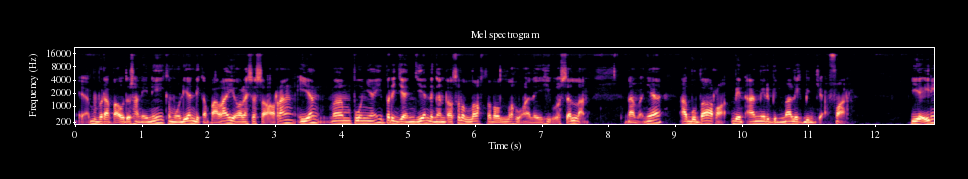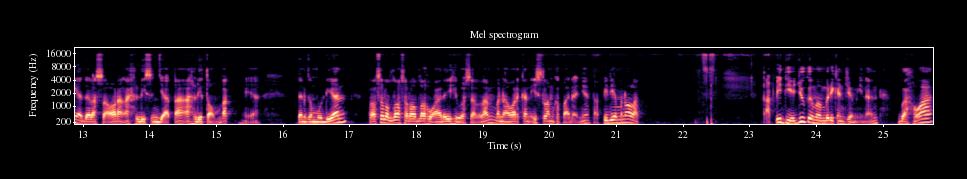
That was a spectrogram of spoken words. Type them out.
Ya, beberapa utusan ini kemudian dikepalai oleh seseorang yang mempunyai perjanjian dengan Rasulullah Shallallahu Alaihi Wasallam. Namanya Abu Bara bin Amir bin Malik bin Ja'far. Dia ini adalah seorang ahli senjata, ahli tombak, ya. Dan kemudian Rasulullah Shallallahu Alaihi Wasallam menawarkan Islam kepadanya, tapi dia menolak. Tapi dia juga memberikan jaminan bahwa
